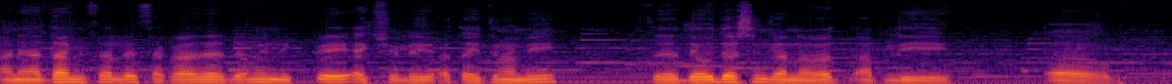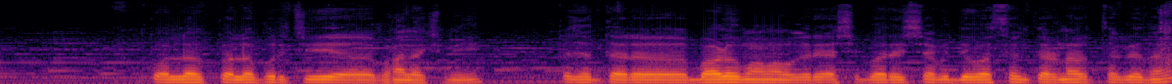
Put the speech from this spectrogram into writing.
आणि आता आम्ही चाललो आहे सकाळ आम्ही निघतो आहे ॲक्च्युली आता इथून आम्ही देवदर्शन करणार आहोत आपली कोल्हा कोल्हापूरची महालक्ष्मी. त्याच्यानंतर बाळूमामा वगैरे असे बरेचसे आम्ही देवस्थान करणार आहोत सगळेजण.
